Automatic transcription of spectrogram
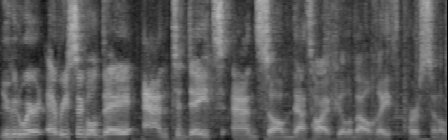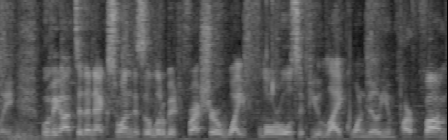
You can wear it every single day and to dates and some. That's how I feel about Gaith personally. Moving on to the next one, this is a little bit fresher, white florals. If you like 1 Million Parfum,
